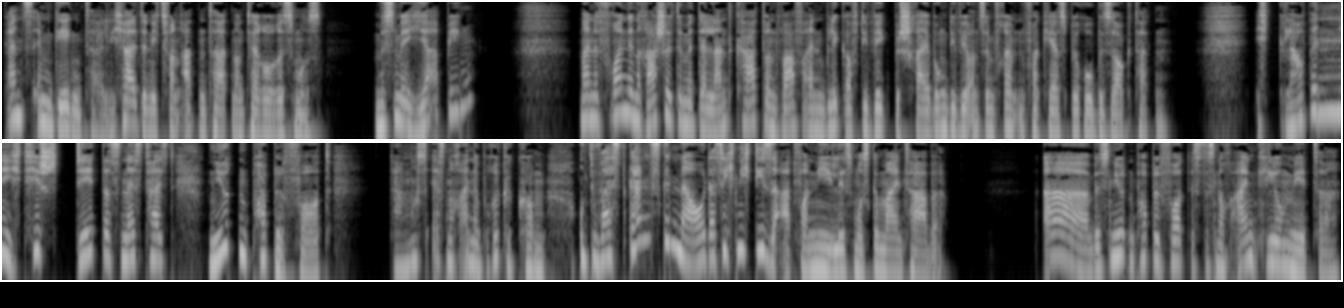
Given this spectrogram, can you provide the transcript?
Ganz im Gegenteil, ich halte nichts von Attentaten und Terrorismus. Müssen wir hier abbiegen? Meine Freundin raschelte mit der Landkarte und warf einen Blick auf die Wegbeschreibung, die wir uns im Fremdenverkehrsbüro besorgt hatten. Ich glaube nicht. Hier steht, das Nest heißt Newton Poppleford. Da muss erst noch eine Brücke kommen. Und du weißt ganz genau, dass ich nicht diese Art von Nihilismus gemeint habe. Ah, bis Newton Poppleford ist es noch ein Kilometer,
